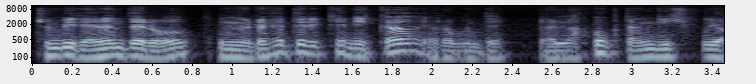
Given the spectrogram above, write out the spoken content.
준비되는 대로 공유를 해드릴 테니까 여러분들 연락 꼭 남기시고요.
